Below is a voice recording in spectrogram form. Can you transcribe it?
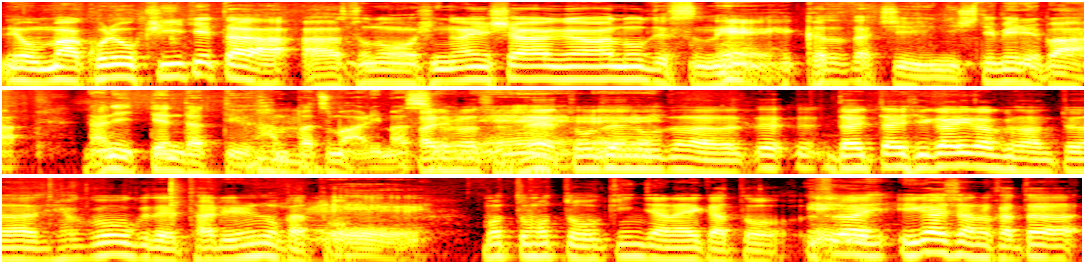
でもまあこれを聞いてたあその被害者側のですね方たちにしてみれば何言ってんだっていう反発もありますよね。うん、ありますよね。当然のことなら、大体被害額なんていうのは100億で足りるのかと。えーもっともっと大きいんじゃないかと、それは被害者の方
